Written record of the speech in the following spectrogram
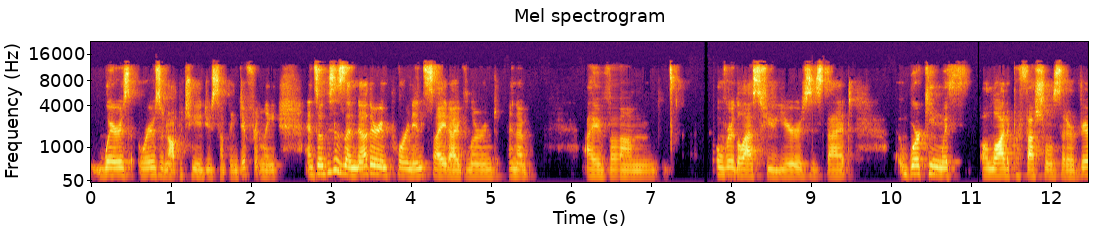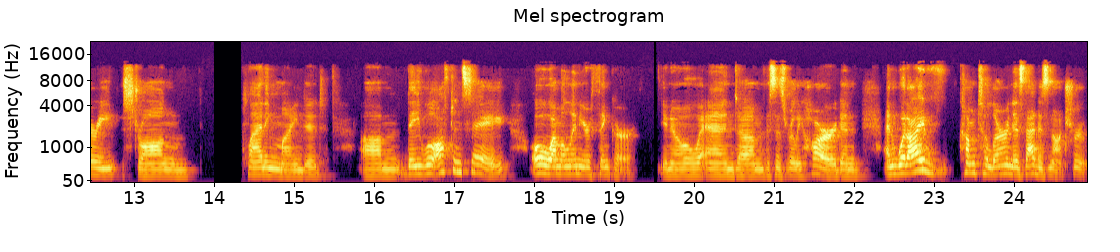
Where's where's an opportunity to do something differently? And so this is another important insight I've learned, and I've I've um, over the last few years is that working with a lot of professionals that are very strong, planning minded, um, they will often say, "Oh, I'm a linear thinker." you know and um, this is really hard and and what i've come to learn is that is not true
